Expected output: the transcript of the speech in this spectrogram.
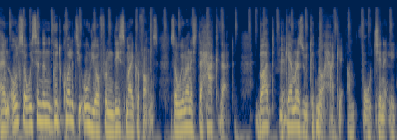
And also, we send in good quality audio from these microphones. So we managed to hack that. But the cameras, we could not hack it, unfortunately.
